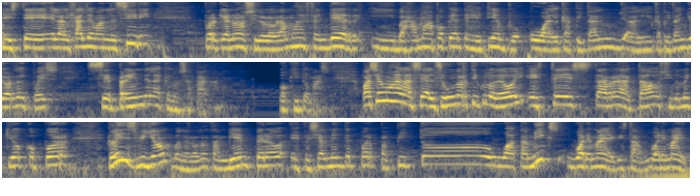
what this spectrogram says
Este, el alcalde Bundle City porque no, si lo logramos defender y bajamos a Poppy antes de tiempo o al capitán, al capitán Jordel, pues se prende la que nos apaga. Poquito más. Pasemos al segundo artículo de hoy. Este está redactado, si no me equivoco, por Glens Beyond. Bueno, el otro también, pero especialmente por Papito Guatamix Guaremaya. Aquí está, Guaremaya.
